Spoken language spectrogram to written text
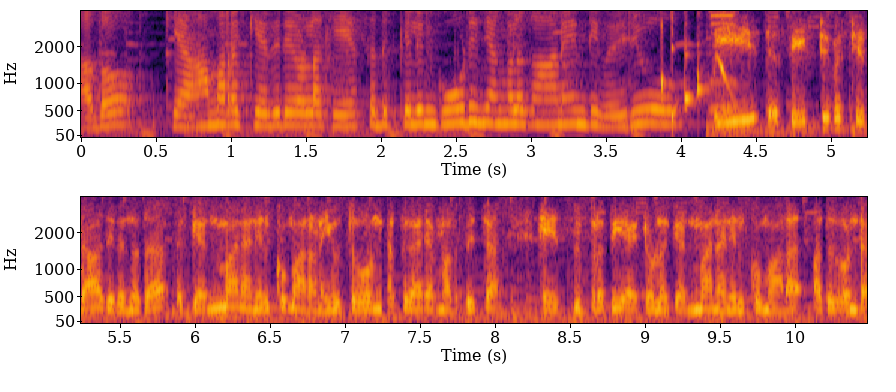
അതോ ക്യാമറയ്ക്കെതിരെയുള്ള കേസെടുക്കലും കൂടി ഞങ്ങൾ കാണേണ്ടി വരുമോ ഈ സീറ്റ് ബെൽറ്റ് ഇടാതിരുന്നത് ഗൺമാൻ അനിൽകുമാറാണ്. യൂത്ത് കോൺഗ്രസുകാരെ മർദ്ദിച്ച കേസിൽ പ്രതിയായിട്ടുള്ള ഗൺമാൻ അനിൽകുമാർ. അതുകൊണ്ട്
